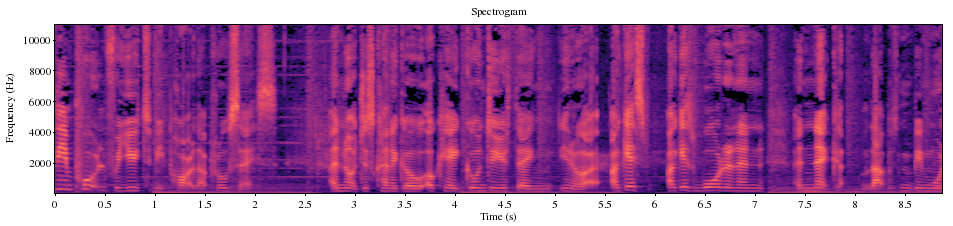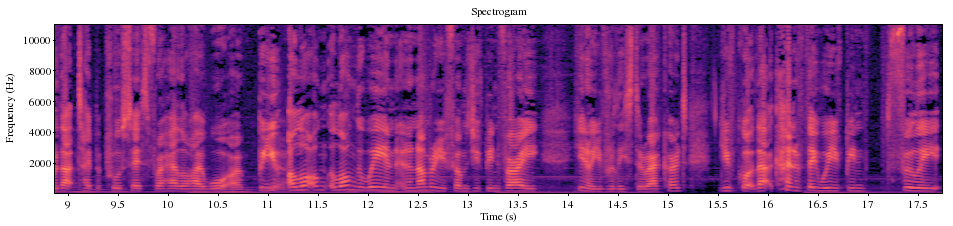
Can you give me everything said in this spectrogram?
Really important for you to be part of that process? And not just kind of go, okay, go and do your thing. You know, I, guess I guess Warren and, and Nick, that was maybe more that type of process for Hell or High Water. But you, Yeah. along along the way, in, in a number of your films, you've been very, you know, you've released a record. You've got that kind of thing where you've been fully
